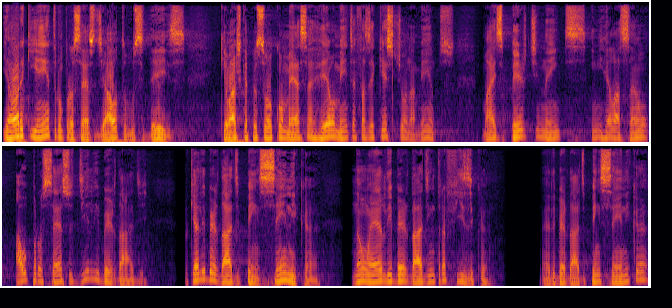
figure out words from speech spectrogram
E a hora que entra um processo de autolucidez, que eu acho que a pessoa começa realmente a fazer questionamentos mais pertinentes em relação ao processo de liberdade. Porque a liberdade pensênica não é liberdade intrafísica. A liberdade pensênica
